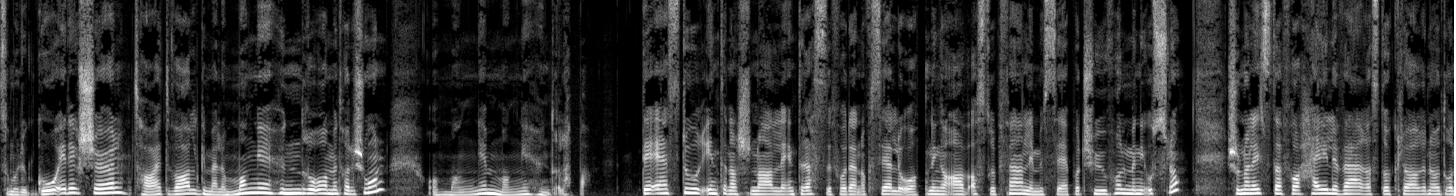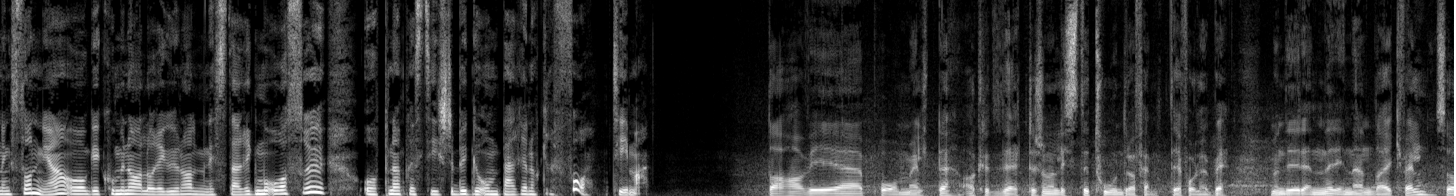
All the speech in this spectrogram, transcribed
så må du gå i deg sjøl, ta et valg mellom mange hundre år med tradisjon og mange, mange hundrelapper. Det er stor internasjonal interesse for den offisielle åpninga av Astrup Fearnley-museet på Tjuvholmen i Oslo. Journalister fra hele verden står klare når dronning Sonja og kommunal- og regionalminister Rigmor Aasrud åpner prestisjebygget om bare noen få timer. Da har vi påmeldte, akkrediterte journalister, 250 foreløpig. Men de renner inn enda i kveld, så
